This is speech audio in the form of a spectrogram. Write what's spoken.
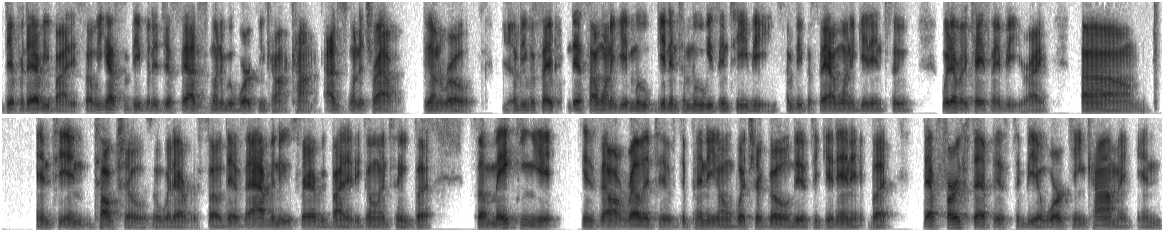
different to everybody. So we got some people that just say, "I just want to be working comic. I just want to travel, be on the road." Yeah. Some people say, "From this, I want to get move, get into movies and TV." Some people say, "I want to get into whatever the case may be," right? Um, into in talk shows or whatever. So there's avenues for everybody to go into, but so making it is all relative depending on what your goal is to get in it. But that first step is to be a working comic and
